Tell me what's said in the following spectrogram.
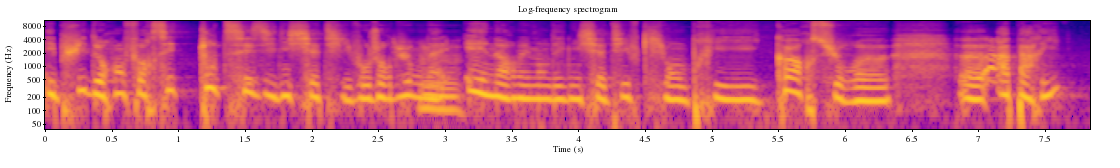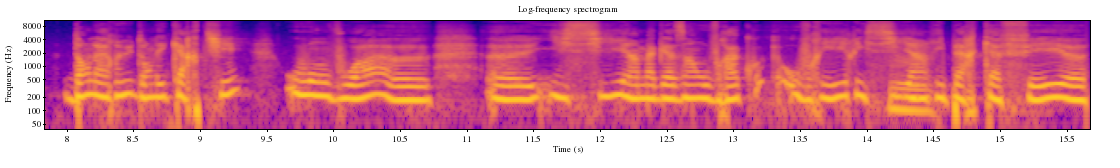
et puis de renforcer toutes ces initiatives. Aujourd'hui, on a énormément d'initiatives qui ont pris corps sur, euh, à Paris. Dans la rue, dans les quartiers, où on voit euh, euh, ici un magasin ouvra, ouvrir, ici Mmh. un Ripper Café, euh,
